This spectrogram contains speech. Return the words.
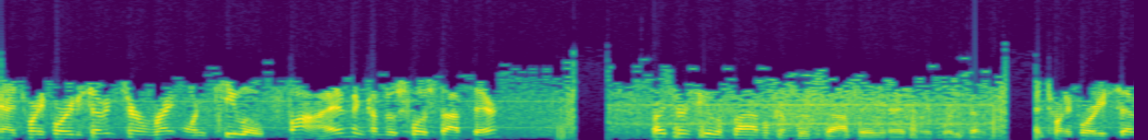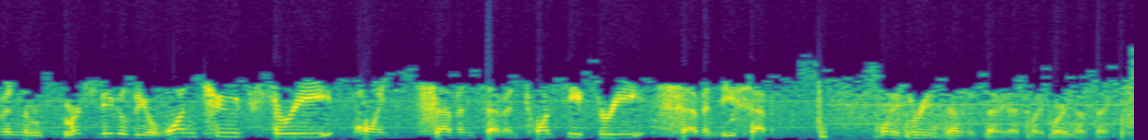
At 2487, turn right on Kilo 5 and come to a slow stop there. Right turn Kilo 5, we'll come to a stop there, United 2047. And 2487, emergency vehicles be 123.77, 2377. 2377, United 2047, thanks.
